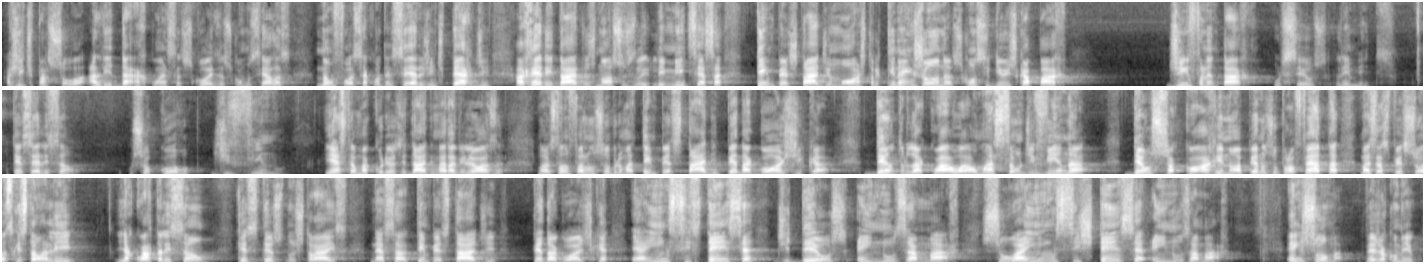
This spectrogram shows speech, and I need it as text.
A gente passou a lidar com essas coisas como se elas não fossem acontecer. A gente perde a realidade dos nossos limites. Essa tempestade mostra que nem Jonas conseguiu escapar de enfrentar os seus limites. Terceira lição: o socorro divino. E esta é uma curiosidade maravilhosa. Nós estamos falando sobre uma tempestade pedagógica, dentro da qual há uma ação divina. Deus socorre não apenas o profeta, mas as pessoas que estão ali. E a quarta lição que esse texto nos traz nessa tempestade pedagógica é a insistência de Deus em nos amar. Sua insistência em nos amar. Em suma, veja comigo.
